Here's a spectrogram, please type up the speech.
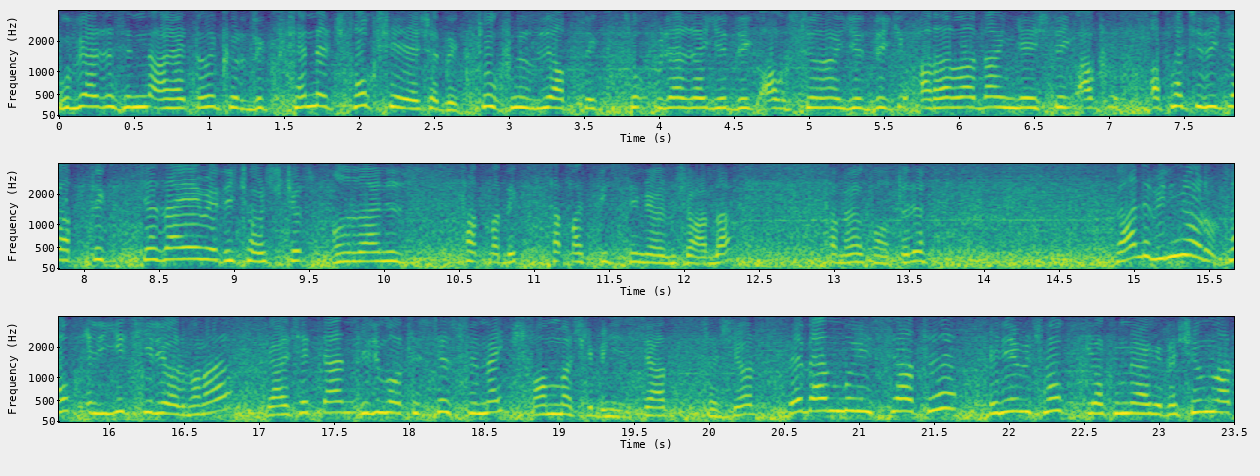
Bu virajda senin ayaklarını kırdık. Seninle çok şey yaşadık. Çok hızlı yaptık. Çok viraja girdik. Aksiyona girdik. Aralardan geçtik. apaçilik yaptık. Ceza yemedik çok şükür. Onu da henüz tatmadık. Tatmak istemiyorum şu anda. Kamera kontrolü. Yani bilmiyorum. Çok ilginç geliyor bana. Gerçekten bir motosiklet sürmek bambaşka bir hissiyat taşıyor. Ve ben bu hissiyatı benim çok yakın bir arkadaşım var.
